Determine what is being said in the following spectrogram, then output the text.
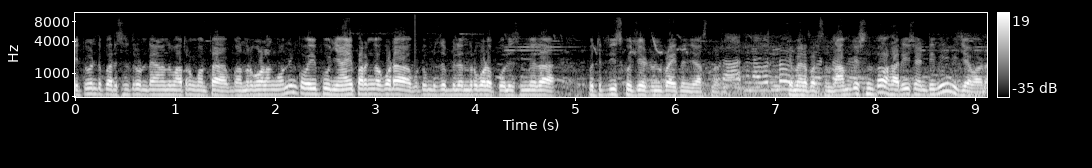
ఎటువంటి పరిస్థితులు ఉంటాయన్నది మాత్రం కొంత గందరగోళంగా ఉంది. ఇంకోవైపు న్యాయపరంగా కూడా కుటుంబ సభ్యులందరూ కూడా పోలీసుల మీద ఒత్తిడి తీసుకొచ్చేటువంటి ప్రయత్నం చేస్తున్నారు. కెమెరా పర్సన్ రామకృష్ణతో హరీష్ ఎన్టీవీ విజయవాడ.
